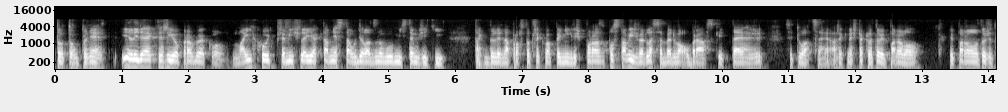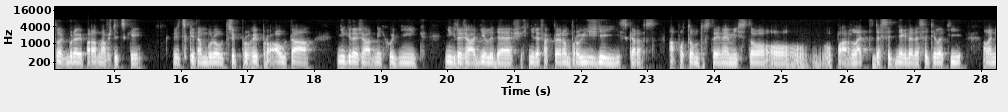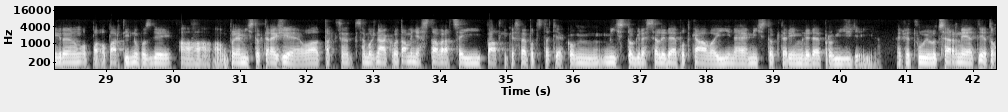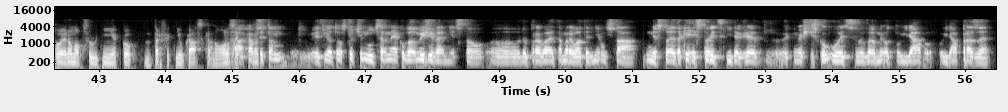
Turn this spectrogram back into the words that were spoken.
to, to úplně i lidé, kteří opravdu jako mají chuť, přemýšlejí, jak ta města udělat znovu místem žití, tak byli naprosto překvapení, když postavíš vedle sebe dva obrázky té situace a řekneš, takhle to vypadalo. Vypadalo to, že to tak bude vypadat navždycky. Vždycky tam budou tři pruhy pro auta, nikde žádný chodník, nikde žádní lidé, všichni de facto jenom projíždějí skrz a potom to stejné místo o, o pár let, deset, někde desetiletí, ale někdo jenom o, o pár týdnů později a, a úplně místo, které žije. Jo? A tak se, se možná jako ta města vracejí pátky ke své podstatě, jako místo, kde se lidé potkávají, ne místo, kterým lidé projíždějí. Takže tvůj Lucern je, je toho jenom absolutní jako perfektní ukázka. No, ono tak se... a přitom, když do toho skočím, Lucern je jako velmi živé město. Eh, doprava je tam relativně hustá. Město je taky historický, takže řekněme šířkou ulic velmi odpovídá, odpovídá Praze.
